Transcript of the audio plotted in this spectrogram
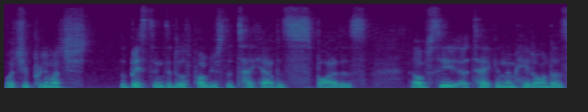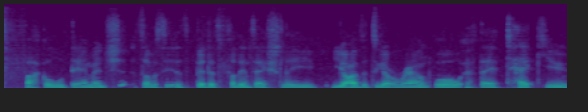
what you pretty much the best thing to do is probably just to take out his spiders. Now, obviously, attacking them head on does fuck all damage. It's obviously it's better for them to actually you either to go around or if they attack you,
